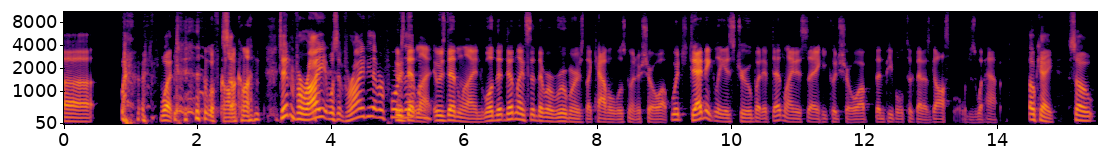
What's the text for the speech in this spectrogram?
Uh, what with Comic Con. didn't Variety? Was it Variety that reported? It was that deadline. one? It was deadline. Well, the deadline said there were rumors that Cavill was going to show up, which technically is true. But if deadline is saying he could show up, then people took that as gospel, which is what happened. Okay, so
